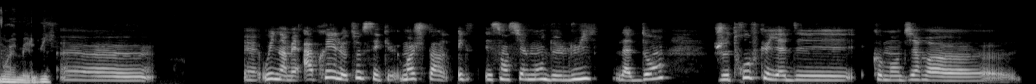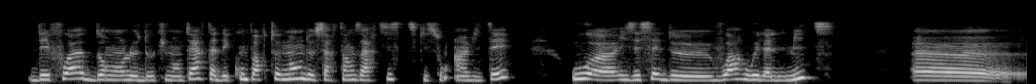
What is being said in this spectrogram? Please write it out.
Ouais, mais lui. Euh, oui, non, mais après, le truc, c'est que moi, je parle essentiellement de lui là-dedans. Je trouve qu'il y a des, comment dire, euh, des fois dans le documentaire, tu as des comportements de certains artistes qui sont invités où euh, ils essaient de voir où est la limite. Euh,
